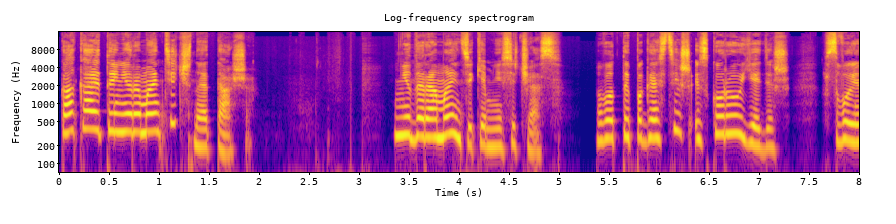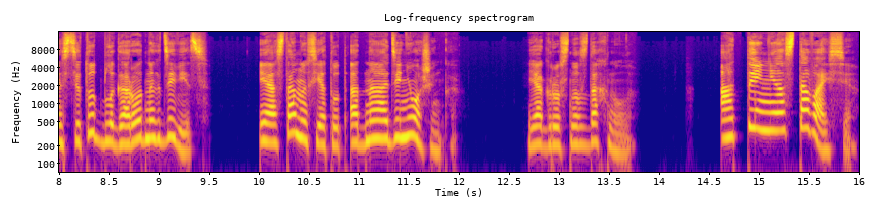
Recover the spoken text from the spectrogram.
«Какая ты неромантичная, Таша!» «Не до романтики мне сейчас. Вот ты погостишь и скоро уедешь в свой институт благородных девиц. И останусь я тут одна-одинёшенька». Я грустно вздохнула. «А ты не оставайся.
